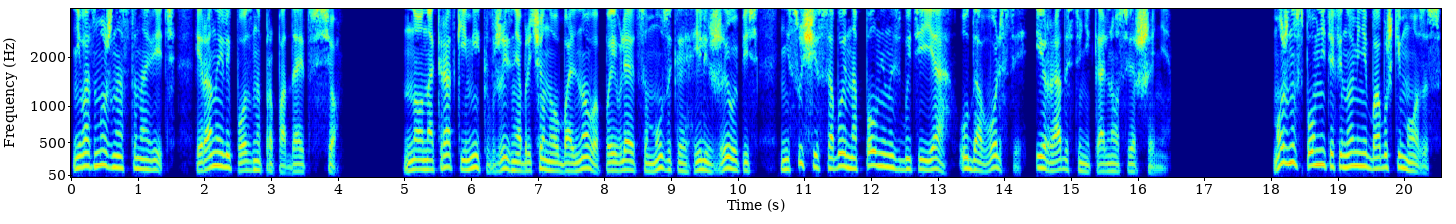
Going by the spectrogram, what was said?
невозможно остановить, и рано или поздно пропадает все. Но на краткий миг в жизни обреченного больного появляются музыка или живопись, несущие с собой наполненность бытия, удовольствие и радость уникального свершения. Можно вспомнить о феномене бабушки Мозес,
